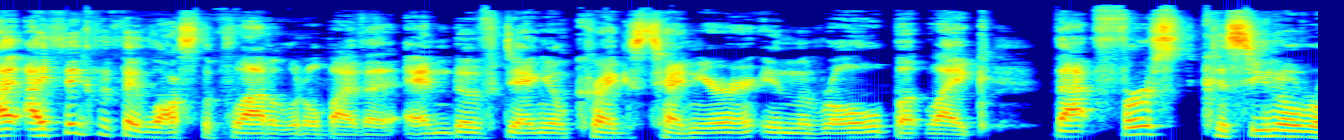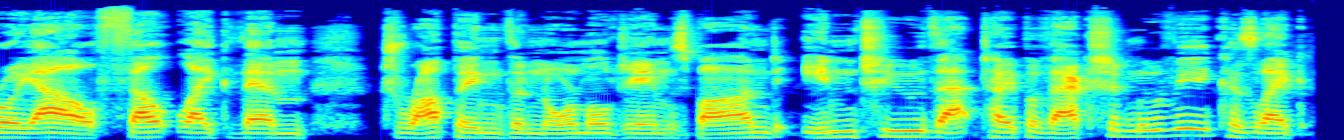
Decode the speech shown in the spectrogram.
I, I think that they lost the plot a little by the end of Daniel Craig's tenure in the role, but like that first Casino Royale felt like them dropping the normal James Bond into that type of action movie because like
